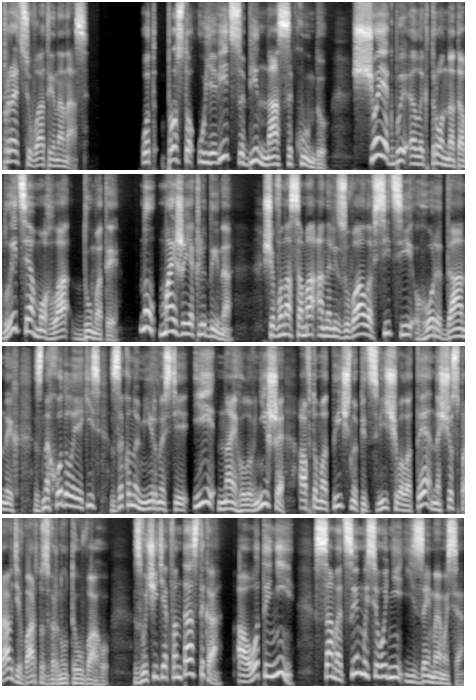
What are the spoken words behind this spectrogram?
працювати на нас. От просто уявіть собі на секунду, що якби електронна таблиця могла думати? Ну, майже як людина. Щоб вона сама аналізувала всі ці гори даних, знаходила якісь закономірності і, найголовніше, автоматично підсвічувала те, на що справді варто звернути увагу. Звучить як фантастика? А от і ні. Саме цим ми сьогодні і займемося.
